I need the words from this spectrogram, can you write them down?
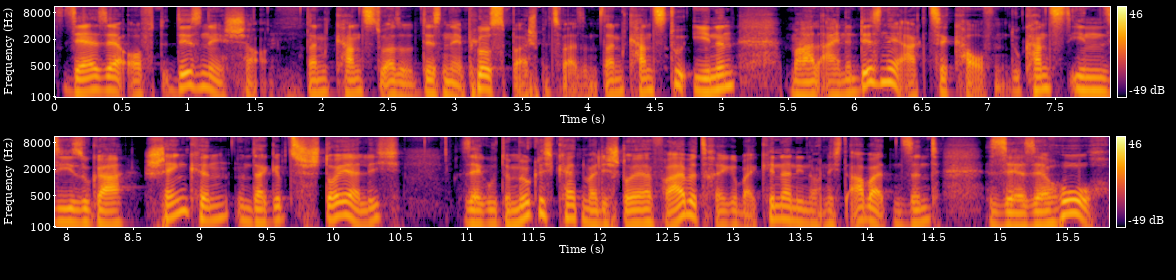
sehr, sehr oft Disney schauen, dann kannst du, also Disney Plus beispielsweise, dann kannst du ihnen mal eine Disney-Aktie kaufen. Du kannst ihnen sie sogar schenken und da gibt es steuerlich sehr gute Möglichkeiten, weil die Steuerfreibeträge bei Kindern, die noch nicht arbeiten, sind sehr, sehr hoch.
